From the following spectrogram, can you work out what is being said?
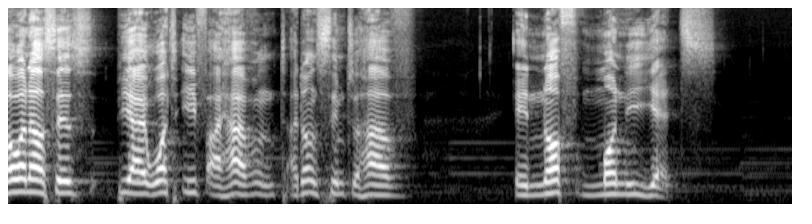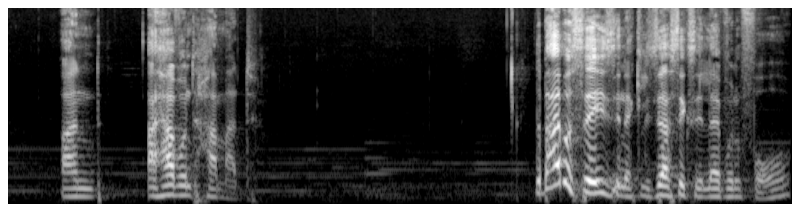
Someone else says, PI, what if I haven't, I don't seem to have enough money yet and I haven't hammered? The Bible says in Ecclesiastes 11:4,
